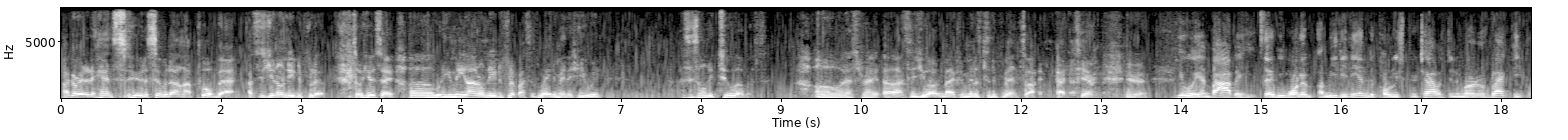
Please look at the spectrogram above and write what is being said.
I go ready to hand Hugh the silver dollar I pull back. I says, you don't need to flip. So Hugh say, uh, what do you mean I don't need to flip? I says, wait a minute, Huey. I says, only two of us. Oh, that's right. Uh, I said, you automatically minister defense. So I got chairman. Yeah. Huey and Bobby said we want an immediate end to police brutality and the murder of black people.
